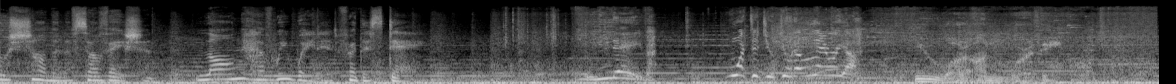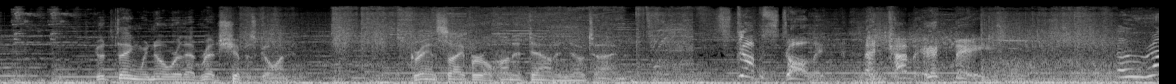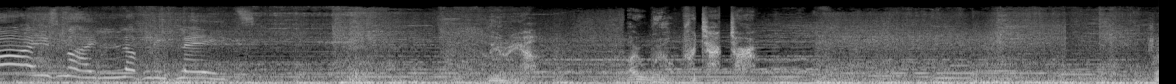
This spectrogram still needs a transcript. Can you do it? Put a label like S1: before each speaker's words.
S1: O Shaman of Salvation, long have we waited for this day.
S2: You knave! What did you do to Lyria?
S3: You are unworthy.
S4: Good thing we know where that red ship is going. Grand Cypher will hunt it down in no time.
S5: Stop stalling and come hit me!
S6: Arise, my lovely blades!
S3: Lyria, I will protect her.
